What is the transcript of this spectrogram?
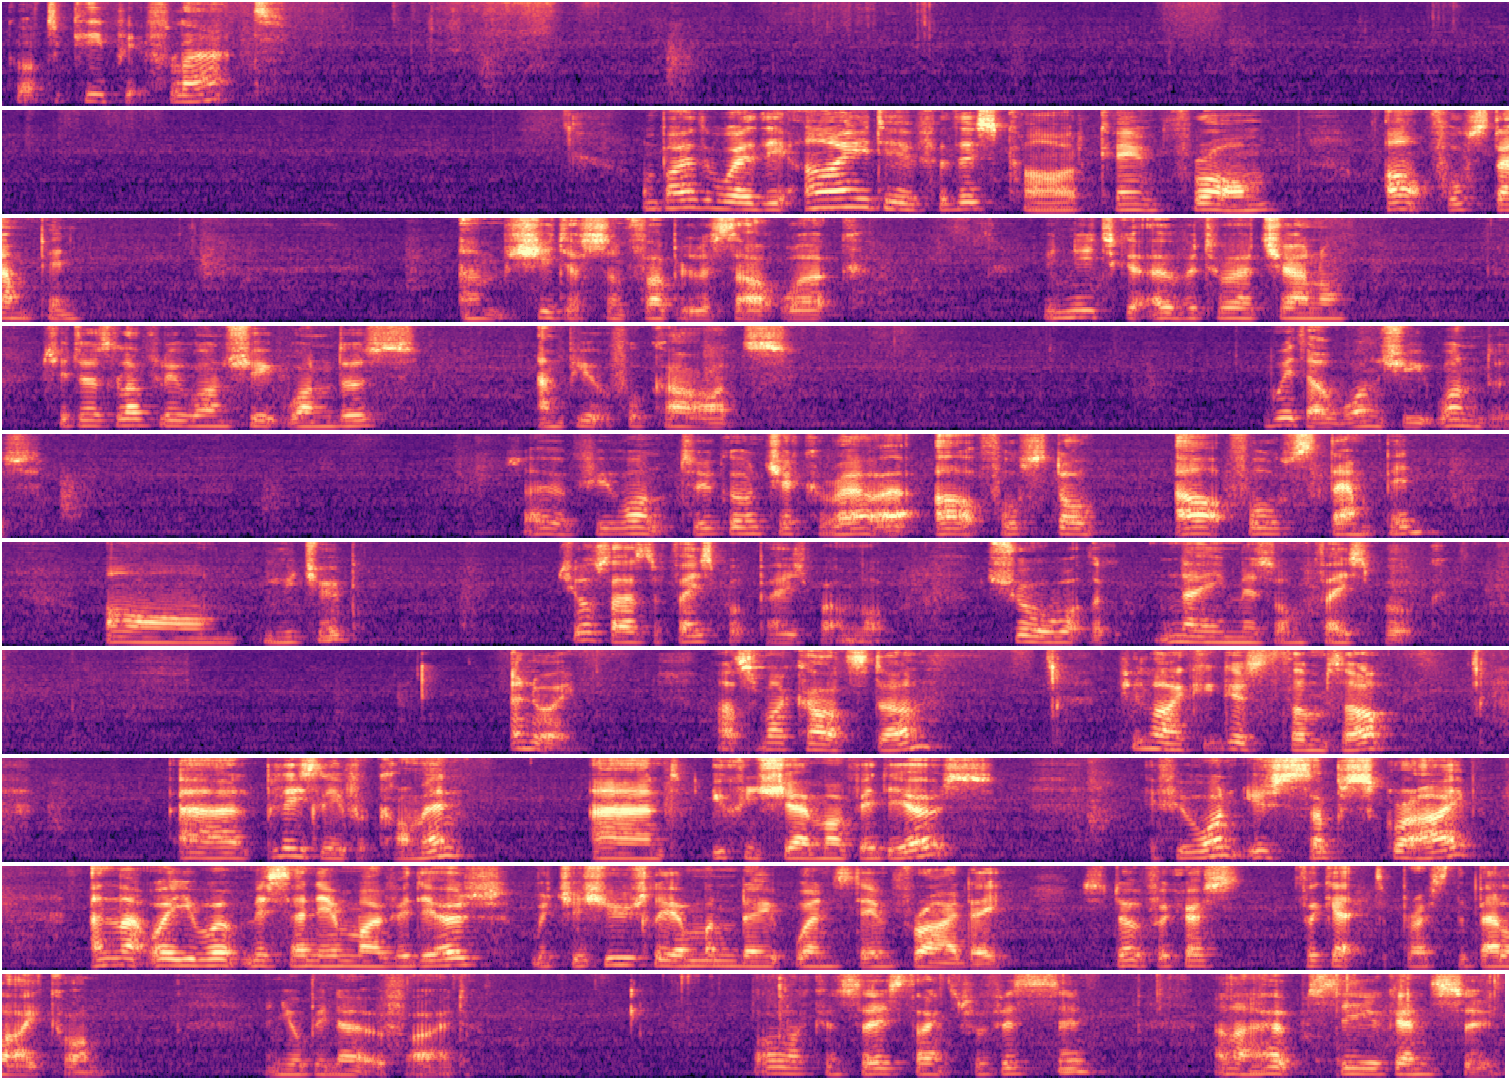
Got to keep it flat. And by the way, the idea for this card came from Artful Stamping. Um, she does some fabulous artwork. You need to get over to her channel. She does lovely one sheet wonders and beautiful cards with her one sheet wonders. So if you want to go and check her out at Artful Stomp Artful Stamping on YouTube. She also has a Facebook page but I'm not sure what the name is on Facebook. Anyway, that's my cards done. If you like it, give us a thumbs up and please leave a comment and you can share my videos if you want you subscribe and that way you won't miss any of my videos which is usually a Monday, Wednesday and Friday so don't forget, forget to press the bell icon and you'll be notified. All I can say is thanks for visiting and I hope to see you again soon.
